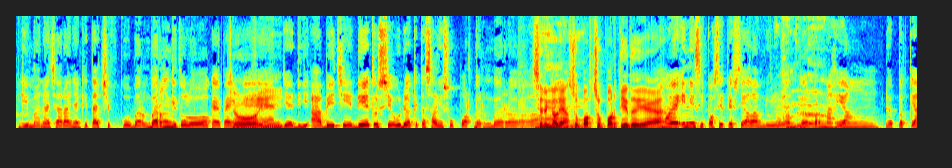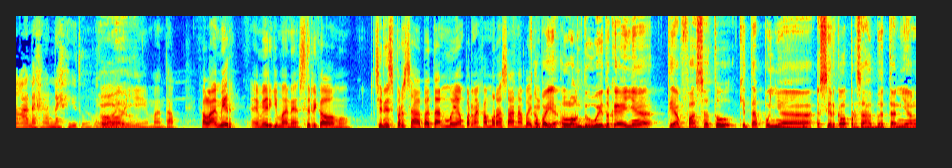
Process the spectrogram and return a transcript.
gimana caranya kita achieve goal bareng-bareng gitu loh kayak pengen Yoi. jadi A B C D terus ya udah kita saling support bareng-bareng. Circle yang support support gitu ya. Pokoknya ini sih positif sih alhamdulillah, nggak Alhamdulillah. pernah yang dapet yang aneh-aneh gitu enggak. oh iya. mantap kalau Emir Emir gimana circlemu jenis persahabatanmu yang pernah kamu rasain apa aja apa ya along the way itu kayaknya tiap fase tuh kita punya circle persahabatan yang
